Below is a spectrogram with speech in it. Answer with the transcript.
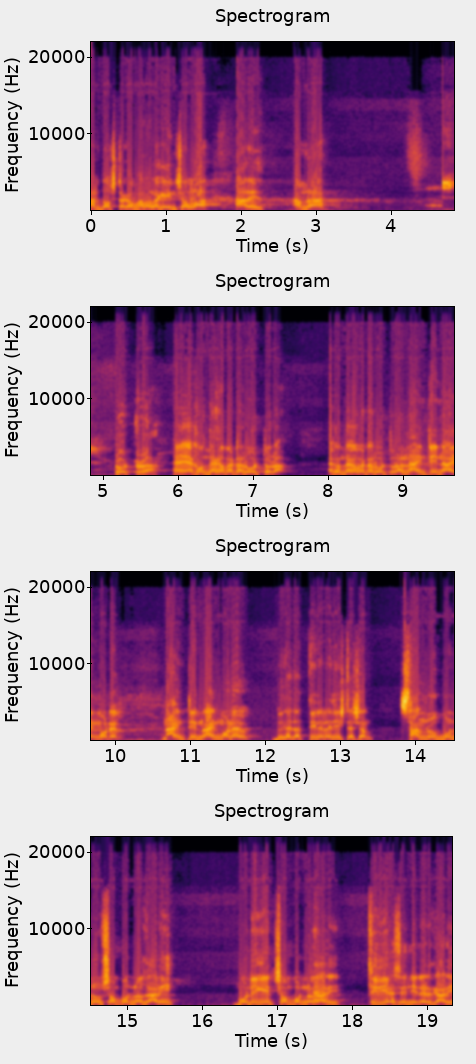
আর দশ টাকা ভালো লাগে ইনশাল্লাহ। আর আমরা রোড টোরা। হ্যাঁ এখন দেখাবো একটা রোড টোরা। এখন দেখাবো একটা road tourer ninety nine model. Ninety nine model দুই হাজার তিনে রেজিস্ট্রেশন। সানরূপ মুন্ডুপ সম্পন্ন গাড়ি বডি গিট সম্পন্ন হ্যাঁ। গাড়ি থ্রি এস ইঞ্জিনের গাড়ি।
